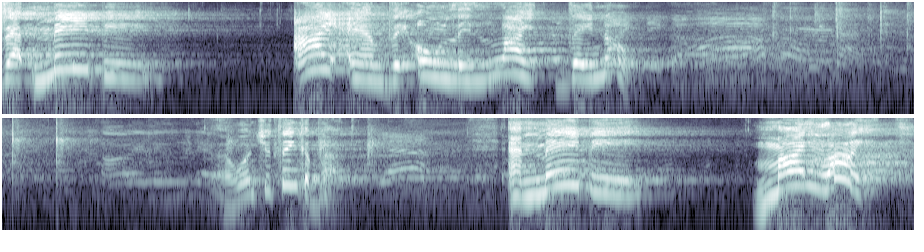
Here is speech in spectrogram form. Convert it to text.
that maybe I am the only light they know. I want you to think about it. And maybe my light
